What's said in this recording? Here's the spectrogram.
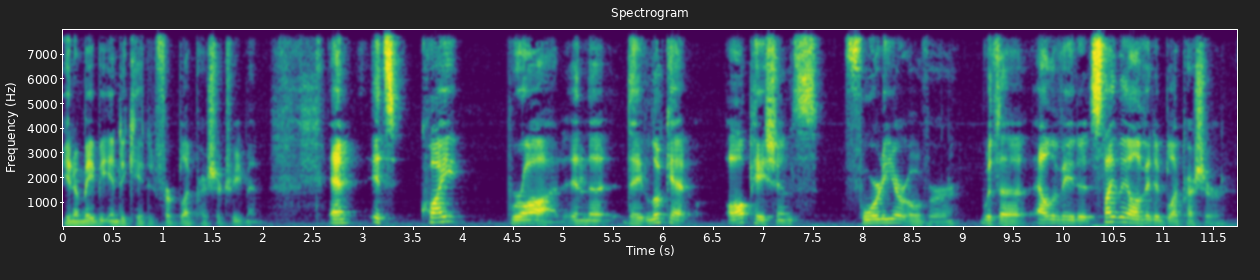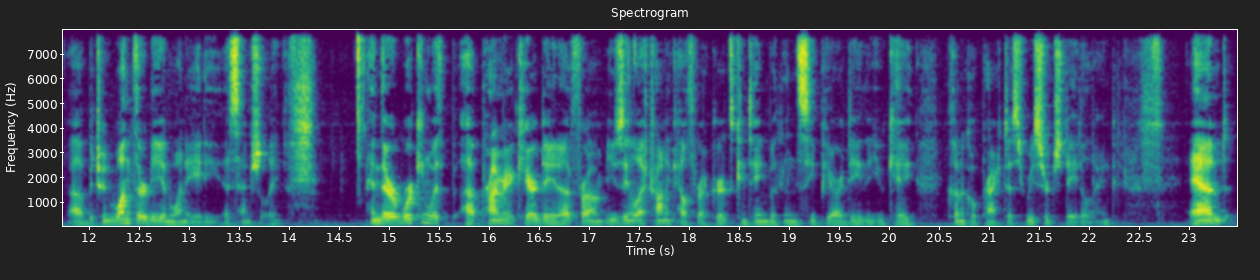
you know may be indicated for blood pressure treatment, and it's quite broad in that they look at all patients 40 or over with a elevated, slightly elevated blood pressure uh, between 130 and 180, essentially and they're working with uh, primary care data from using electronic health records contained within the CPRD, the UK Clinical Practice Research Datalink. And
